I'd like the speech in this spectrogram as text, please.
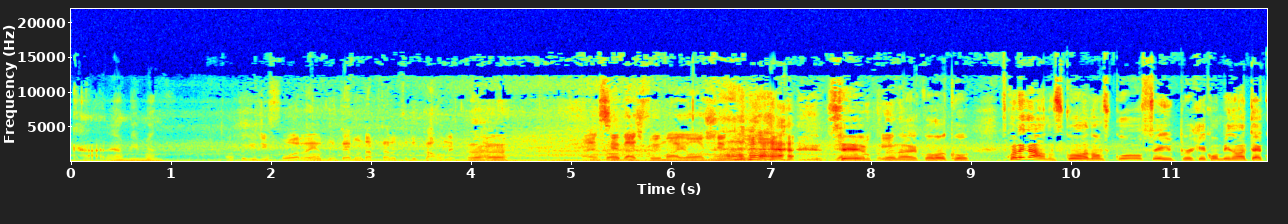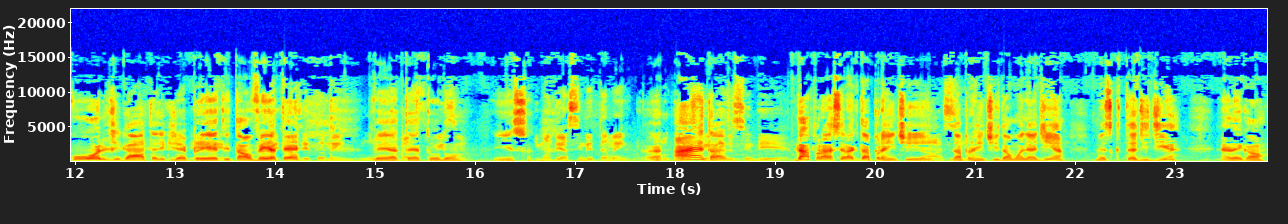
Caramba, hein, mano. Eu peguei de fora, aí eu vou até mandar pra do carro, né? Aham. A ansiedade foi maior, chegou já. já Você coloquei. não, colocou. Ficou legal, não ficou, não ficou feio, porque combinou até com o olho de gato ali, que já é preto É, e tal. Veio até, também, veio até tudo. Isso. E mandei acender também. É. Ah, é, tá. de acender. é. Dá pra, será que dá pra gente, Dá, dá pra gente dar uma olhadinha? Mesmo que tá de dia? É legal.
